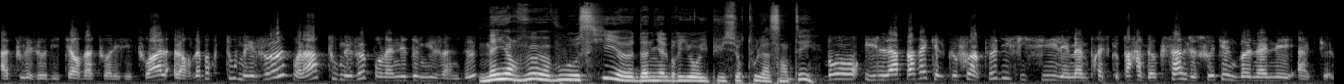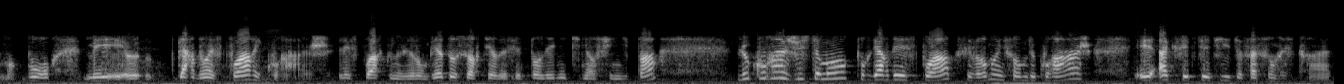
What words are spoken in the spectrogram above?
à tous les auditeurs d'Atoile les Étoiles. Alors d'abord tous mes voeux, voilà, tous mes voeux pour l'année 2022. Meilleurs vœux à vous aussi, euh, Daniel Brio, et puis surtout la santé. Bon, il apparaît quelquefois un peu difficile et même presque paradoxal de souhaiter une bonne année actuellement. Bon, mais euh, gardons espoir et courage. L'espoir que nous allons bientôt sortir de cette pandémie qui n'en finit pas. Le courage justement pour garder espoir, c'est vraiment une forme de courage, et accepter de façon restreinte.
